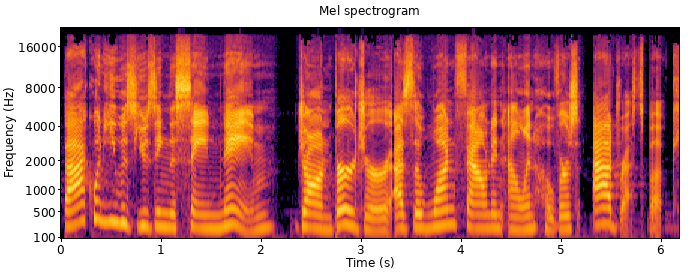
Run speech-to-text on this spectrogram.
back when he was using the same name, John Berger, as the one found in Ellen Hover's address book.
